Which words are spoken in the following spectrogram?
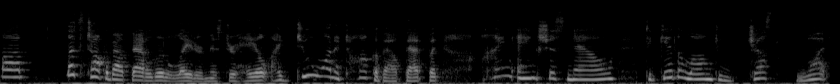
uh, Let's talk about that a little later, Mr. Hale. I do want to talk about that, but I'm anxious now to get along to just what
